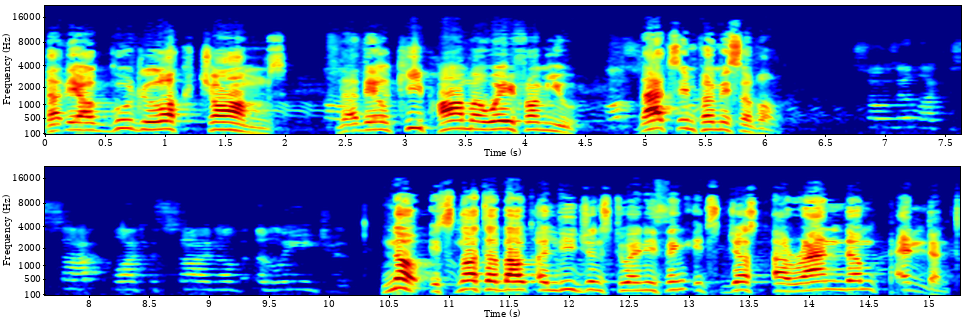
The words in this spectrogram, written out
that they are good luck charms, that they'll keep harm away from you. That's impermissible. No, it's not about allegiance to anything, it's just a random pendant.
